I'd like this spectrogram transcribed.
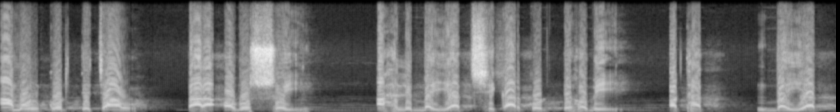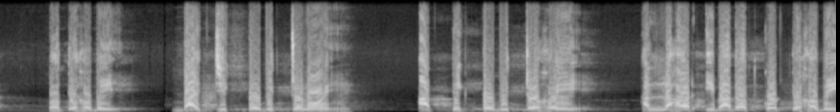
আমল করতে চাও, তারা অবশ্যই আহলে বাইয়াত স্বীকার করতে হবে। অর্থাৎ বাইয়াত হতে হবে। বাহ্যিক পবিত্র নয়, আত্মিক পবিত্র হয়ে আল্লাহর ইবাদত করতে হবে।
